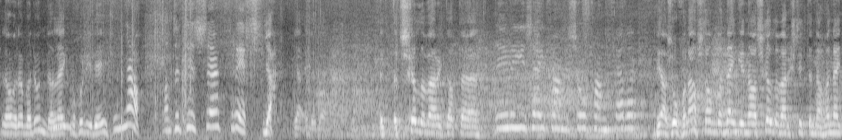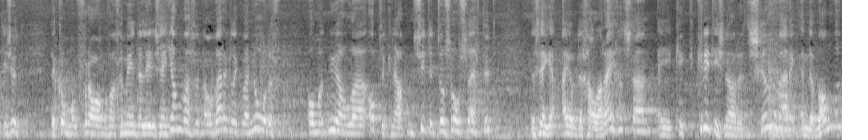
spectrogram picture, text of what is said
laten we dat maar doen. Dat lijkt me een goed idee. Nou, want het is eh, fris. Ja, ja inderdaad. Het, het schilderwerk, dat, eh, Nee, je zei van zo van verre. ja, zo van afstand, dan denk je, nou, het schilderwerk ziet er nog wel netjes uit. Er komen ook vrouwen van gemeenteleden die zeggen, Jan, was het nou werkelijk wel nodig om het nu al op te knappen? Ziet het er zo slecht uit? Dan zeg je, als je op de galerij gaat staan en je kijkt kritisch naar het schilderwerk en de wanden,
